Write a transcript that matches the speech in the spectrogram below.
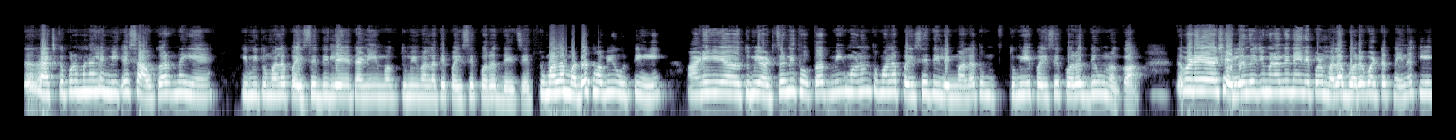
तर राज कपूर म्हणाले मी काही सावकार नाहीये की मी तुम्हाला पैसे दिलेत आणि मग तुम्ही मला ते पैसे परत द्यायचे. तुम्हाला मदत हवी होती आणि तुम्ही अडचणीत होतात मी म्हणून तुम्हाला पैसे दिले. मला तुम तुम्ही हे पैसे परत देऊ नका. तर म्हणे शैलेंद्रजी म्हणाले नाही नाही पण मला बरं वाटत नाही ना की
